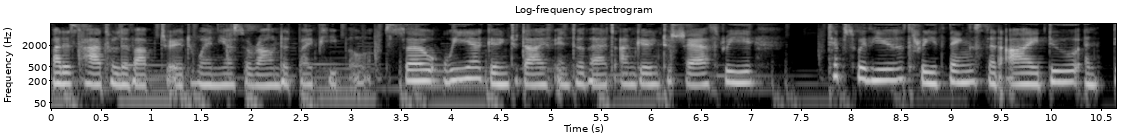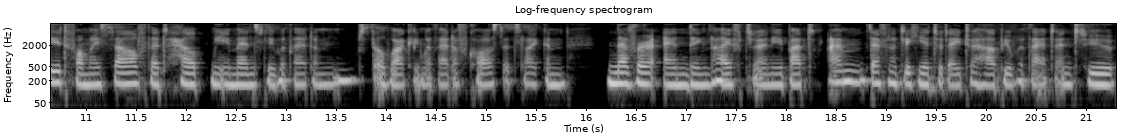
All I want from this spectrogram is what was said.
but it's hard to live up to it when you're surrounded by people. So, we are going to dive into that. I'm going to share three tips with you, three things that I do and did for myself that helped me immensely with that. I'm still working with that, of course. It's like an never ending life journey, but I'm definitely here today to help you with that and to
